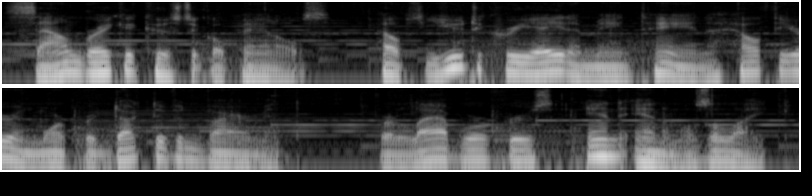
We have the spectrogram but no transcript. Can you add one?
SounBreak Acoustical Panels helps you to create and maintain a healthier and more productive environment for lab workers and animals alike.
